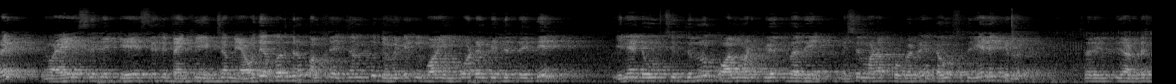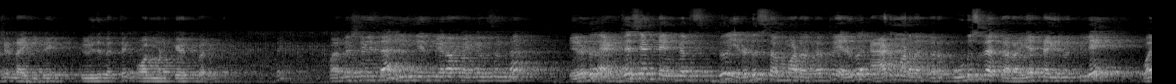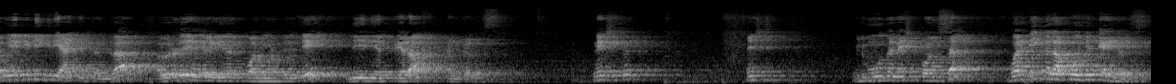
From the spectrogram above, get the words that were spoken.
ರೈಟ್ ನೀವು ಐ ಎಸ್ ಎಲ್ಲಿ ಕೆ ಎಸ್ ಎಲ್ಲಿ ಬ್ಯಾಂಕಿಂಗ್ ಎಕ್ಸಾಮ್ ಯಾವುದೇ ಬರೆದ್ರು ಕಂಪ್ಯೂಟರ್ ಎಕ್ಸಾಮ್ಗೂ ಜೊಮೆಟಿಕ್ ಭಾಳ ಇಂಪಾರ್ಟೆಂಟ್ ಇದ್ದಿರ್ತೈತಿ ಏನೇ ಡೌಟ್ಸ್ ಇದ್ರೂ ಕಾಲ್ ಮಾಡಿ ಕೇಳಿ ಬರ್ರಿ ಮೆಸೇಜ್ ಮಾಡೋಕೆ ಹೋಗ್ಬೇಡ್ರಿ ಡೌಟ್ಸ್ ಇದ್ರೆ ಏನಕ್ಕೆ ಇಲ್ಲ ಸರಿ ಇದು ಅಂಡರ್ಸ್ಟ್ಯಾಂಡ್ ಆಗಿದೆ ತಿಳಿದಿರುತ್ತೆ ಕಾಲ್ ಮಾಡಿ ಕೇಳ್ತು ಬರ್ರಿ ಅಂಡರ್ಸ್ಟ್ಯಾಂಡ್ ಇದ್ದ ಲೀನಿಯರ್ ಪೇರ್ ಆಫ್ ಆಂಗಲ್ಸ್ ಅಂತ ಎರಡು ಅಡ್ಜಸ್ಟೆಂಟ್ ಆಂಗಲ್ಸ್ ಇದ್ದು ಎರಡು ಸಮ್ ಮಾಡೋದಕ್ಕ ಎರಡು ಆಡ್ ಮಾಡೋದಕ್ಕಾರ ಕೂಡಿಸ್ದಾಕಾರ ಎಷ್ಟಾಗಿರ್ಬೇಕು ಇಲ್ಲಿ ಒನ್ ಏಯ್ಟಿ ಡಿಗ್ರಿ ಆಗಿತ್ತಂದ್ರ ಅವೆರಡು ಆಂಗಲ್ ಏನಂತ ಕಾಲ್ ಮಾಡ್ತೀವಿ ಇಲ್ಲಿ linear pair of angles next next ಇದು ಮೂದ next concept vertical opposite angles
